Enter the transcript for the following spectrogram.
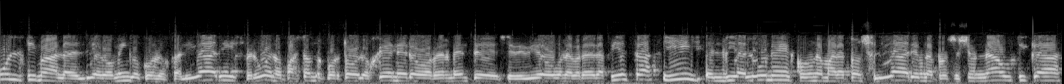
última, la del día domingo con los Caligaris, pero bueno, pasando por todos los géneros, realmente se vivió una verdadera fiesta, y el día lunes con una maratón solidaria, una procesión náutica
